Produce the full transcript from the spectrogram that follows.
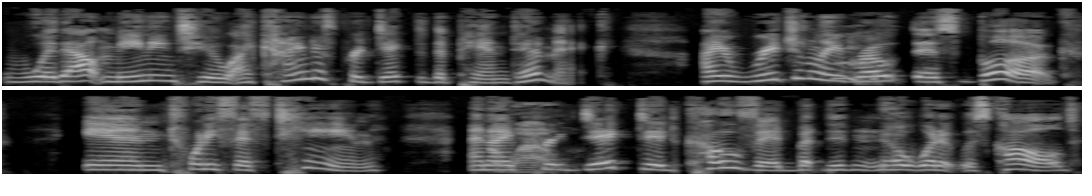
without meaning to, I kind of predicted the pandemic. I originally Hmm. wrote this book in 2015 and Oh, I wow. predicted COVID, but didn't know what it was called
